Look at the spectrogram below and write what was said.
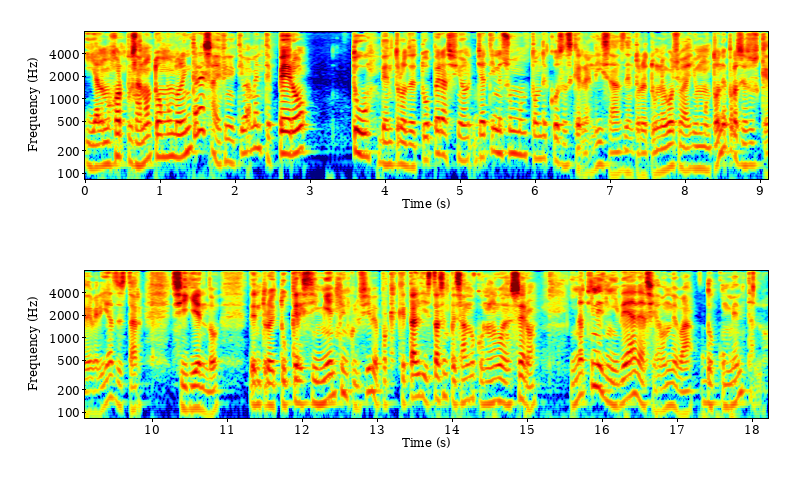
Y a lo mejor pues a no todo el mundo le interesa, definitivamente. Pero tú dentro de tu operación ya tienes un montón de cosas que realizas, dentro de tu negocio hay un montón de procesos que deberías de estar siguiendo, dentro de tu crecimiento inclusive, porque qué tal y estás empezando con algo de cero y no tienes ni idea de hacia dónde va, documentalo,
